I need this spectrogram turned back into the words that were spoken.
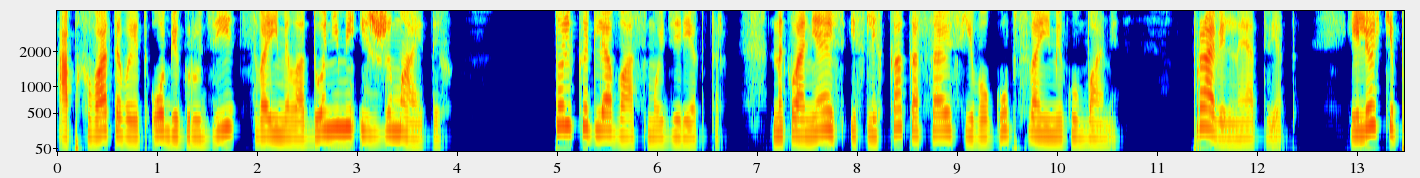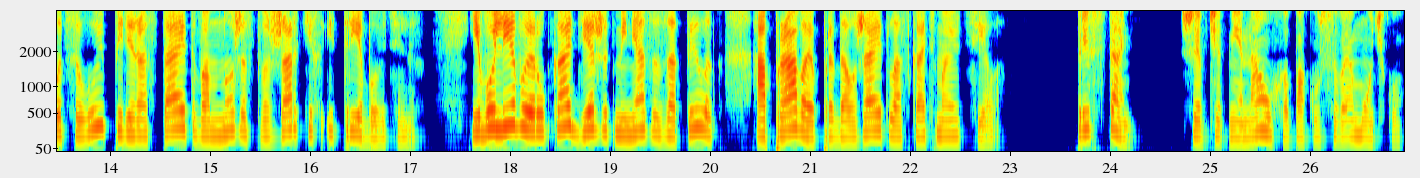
Обхватывает обе груди своими ладонями и сжимает их. Только для вас, мой директор. Наклоняюсь и слегка касаюсь его губ своими губами. Правильный ответ. И легкий поцелуй перерастает во множество жарких и требовательных. Его левая рука держит меня за затылок, а правая продолжает ласкать мое тело. «Привстань!» — шепчет мне на ухо, покусывая мочку.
